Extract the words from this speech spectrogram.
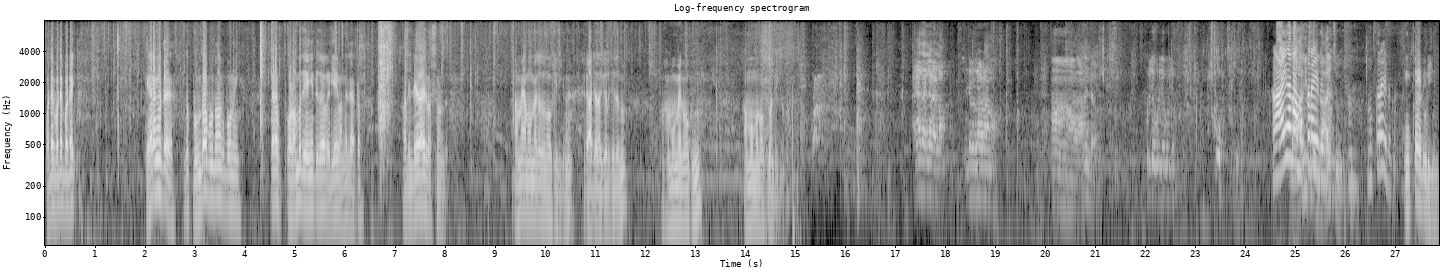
പൊട്ടൈ പൊട്ടൈ പൊട്ടേ കയറങ്ങോട്ട് ഇത് പുളുന്തോ പുളുന്തോ എന്നൊക്കെ പോകുന്നേ. ഇവിടെ കുളമ്പ് തേഞ്ഞിട്ട് ഇത് റെഡിയായി വന്നില്ല കേട്ടോ. അതിന്റേതായ പ്രശ്നമുണ്ട്. അമ്മയും അമ്മൂമ്മയൊക്കെ അത് നോക്കിയിരിക്കുന്നു. രാജാ കയറി ചെല്ലുന്നു. അമ്മൂമ്മയെ നോക്കുന്നു. അമ്മൂമ്മ നോക്കിക്കൊണ്ടിരിക്കുന്നു. അതിനകത്തല്ല വെള്ളം. നിന്റെ വെള്ളം ആ അതാണ് എന്റെ വെള്ളം. കുടിച്ചോ കുടിച്ചോ കുടിച്ചോ. കായറ കുടിക്കുന്നു.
